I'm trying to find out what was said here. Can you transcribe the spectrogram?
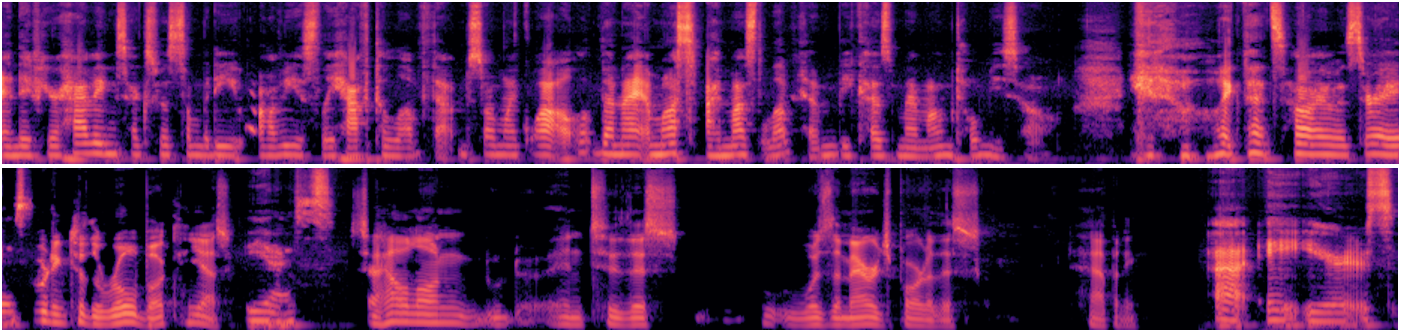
And if you're having sex with somebody, you obviously have to love them. So I'm like, well, then I must I must love him because my mom told me so. You know, like that's how I was raised. According to the rule book, yes. Yes. So how long into this was the marriage part of this happening? Uh, eight years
